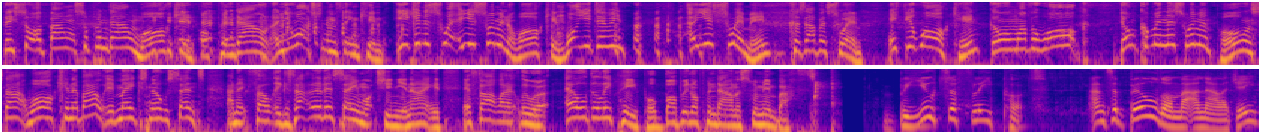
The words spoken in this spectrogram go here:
They sort of bounce up and down, walking up and down, and you're watching them thinking, "Are you going to swim? Are you swimming or walking? What are you doing? Are you swimming? Because have a swim. If you're walking, go and have a walk." Don't come in the swimming pool and start walking about. It makes no sense. And it felt exactly the same watching United. It felt like there were elderly people bobbing up and down a swimming bath. Beautifully put. And to build on that analogy,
